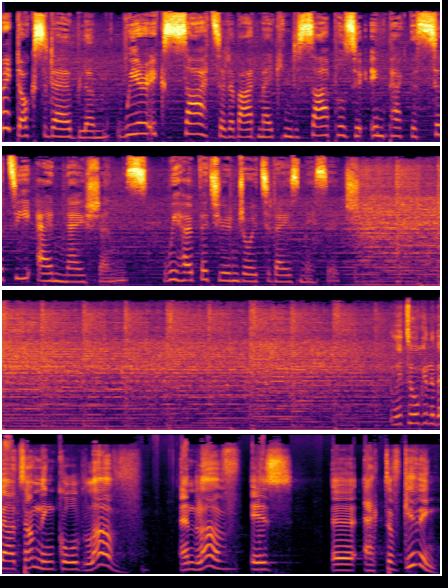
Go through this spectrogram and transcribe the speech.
at Doxa Deo Bloem, we are excited about making disciples who impact the city and nations. We hope that you enjoyed today's message. We're talking about something called love, and love is an act of giving.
